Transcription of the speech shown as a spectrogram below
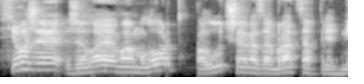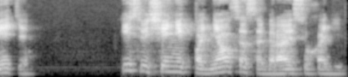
«Все же желаю вам, лорд, получше разобраться в предмете, и священник поднялся, собираясь уходить.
